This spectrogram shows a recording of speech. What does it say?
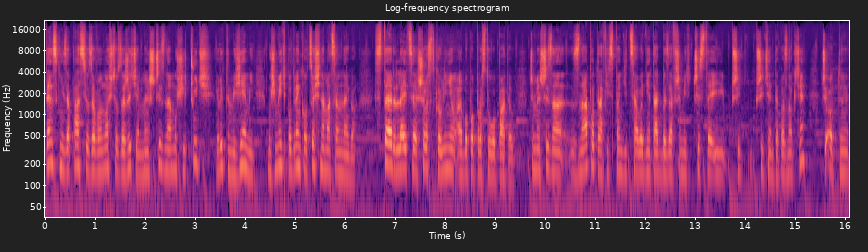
Tęskni za pasją, za wolnością, za życiem. Mężczyzna musi czuć rytm ziemi, musi mieć pod ręką coś namacalnego. Ster, lejce, szorstką linią albo po prostu łopatę. Czy mężczyzna zna, potrafi spędzić całe dnie tak, by zawsze mieć czyste i przy, przycięte paznokcie? Czy o tym,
